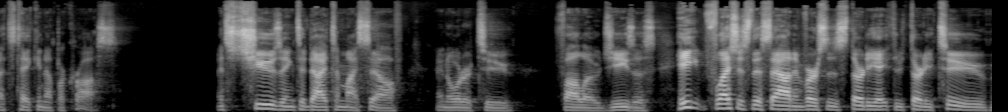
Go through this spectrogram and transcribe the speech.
That's taking up a cross. It's choosing to die to myself in order to follow Jesus. He fleshes this out in verses 38 through 32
